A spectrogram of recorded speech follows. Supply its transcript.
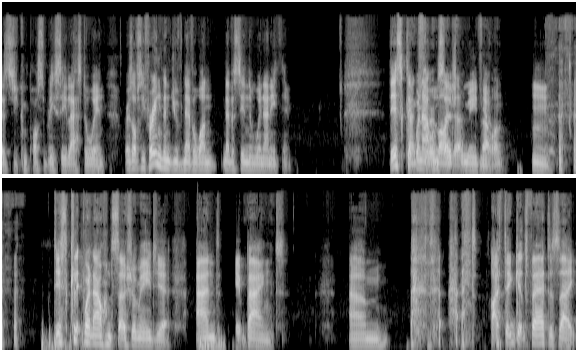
as you can possibly see Leicester win. Whereas obviously for England, you've never won, never seen them win anything. This clip Thanks went out on social media. That one. Hmm. this clip went out on social media and it banged. Um, and I think it's fair to say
